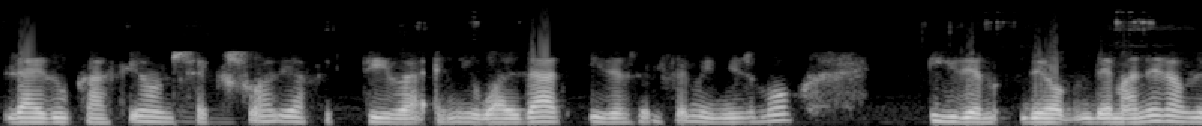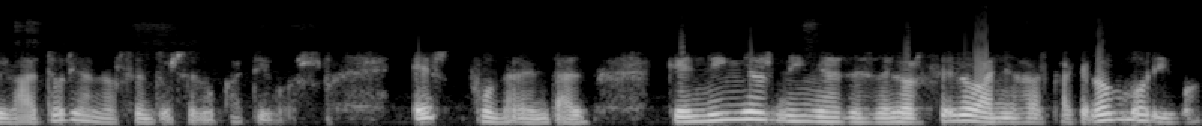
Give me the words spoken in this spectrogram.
la educación sexual y afectiva en igualdad y desde el feminismo y de, de, manera obligatoria en los centros educativos. Es fundamental que niños, niñas, desde los cero años hasta que nos morimos,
